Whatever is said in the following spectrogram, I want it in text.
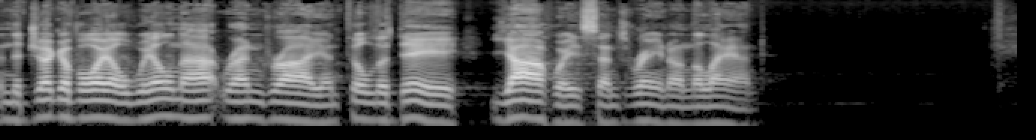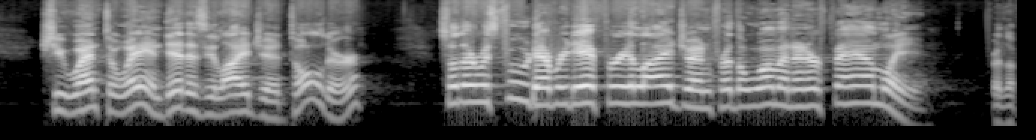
and the jug of oil will not run dry until the day Yahweh sends rain on the land. She went away and did as Elijah had told her. So there was food every day for Elijah and for the woman and her family. For the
